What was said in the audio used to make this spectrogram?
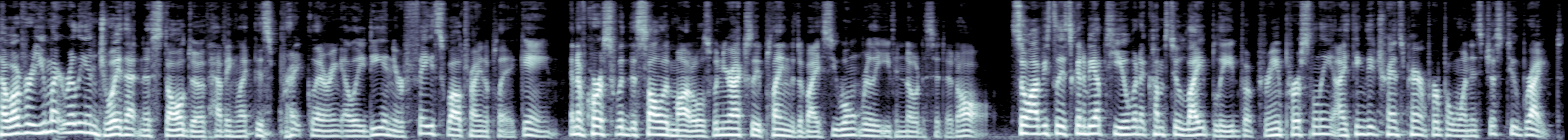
However, you might really enjoy that nostalgia of having like this bright glaring LED in your face while trying to play a game. And of course, with the solid models, when you're actually playing the device, you won't really even notice it at all. So obviously it's going to be up to you when it comes to light bleed, but for me personally, I think the transparent purple one is just too bright.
